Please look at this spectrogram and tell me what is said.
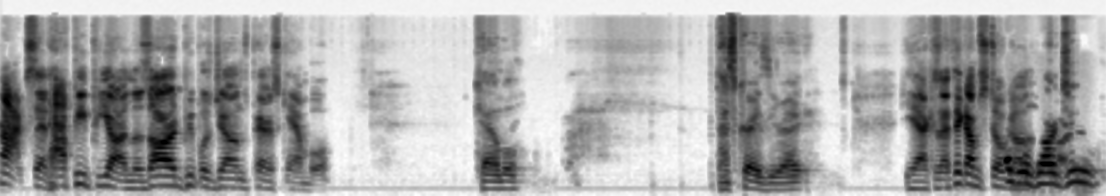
Cox said half PPR. Lazard, Peoples Jones, Parris Campbell. Campbell. That's crazy, right? Yeah, because I think I'm still Oh, going. Lazard too.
